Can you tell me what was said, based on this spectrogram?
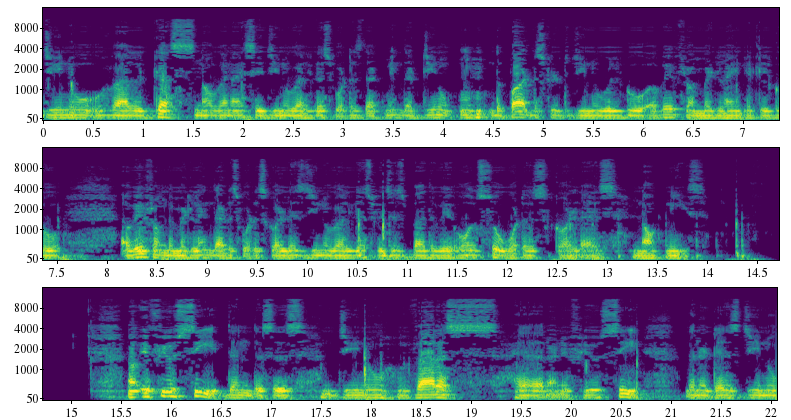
genu valgus. Now when I say genu valgus, what does that mean? That genu, mm-hmm, the part distal to genu will go away from midline, it will go away from the midline. That is what is called as genu valgus, which is by the way also what is called as knock knees. Now if you see then this is genu varus here and if you see then it is genu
